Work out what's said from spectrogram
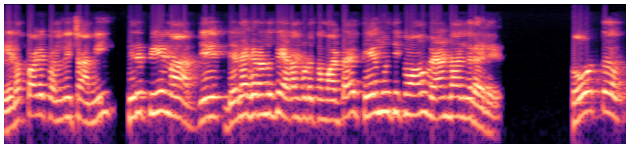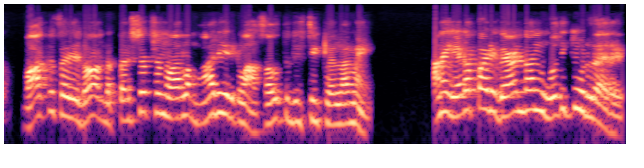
எடப்பாடி பழனிசாமி திருப்பியும் நான் தி- தினகரனுக்கு இடம் கொடுக்க மாட்டேன். தேமுதிகவும் வேண்டாங்கிறாரு. தோத்த வாக்கு சதவீதம் அந்த பெர்செப்ஷன் வரல மாறி இருக்கலாம் சவுத் டிஸ்ட்ரிக்ட்ல எல்லாமே. ஆனா எடப்பாடி வேண்டாம்னு ஒதுக்கி விடுறாரு.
